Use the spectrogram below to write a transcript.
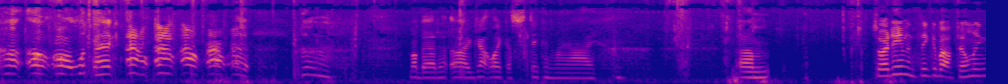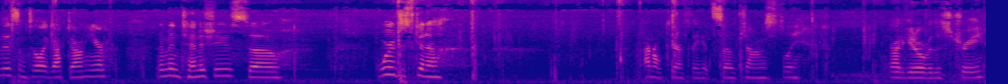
oh, oh, oh, what the heck? Ow, ow, ow, ow, ow. my bad, uh, I got like a stick in my eye. Um, so I didn't even think about filming this until I got down here. I'm in tennis shoes, so we're just gonna, I don't care if they get soaked, honestly. Gotta get over this tree.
